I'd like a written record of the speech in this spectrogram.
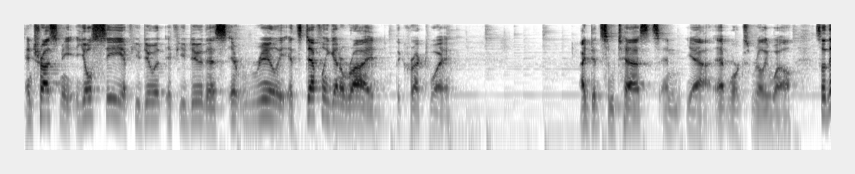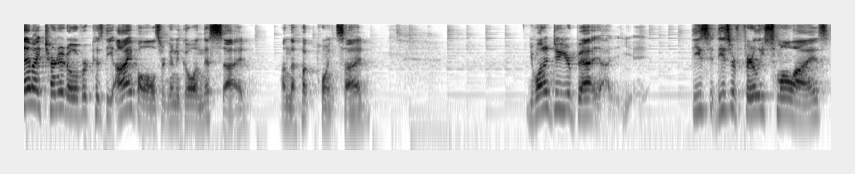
And trust me, you'll see if you do it, if you do this, it really, it's definitely gonna ride the correct way. I did some tests and yeah, it works really well. So then I turn it over because the eyeballs are gonna go on this side, on the hook point side. You wanna do your best. These, these are fairly small eyes.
